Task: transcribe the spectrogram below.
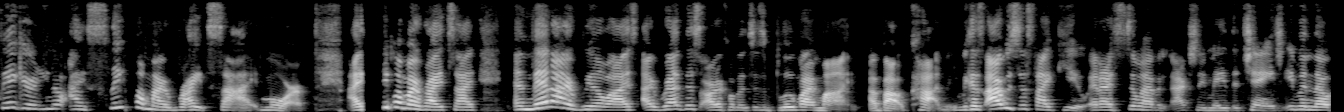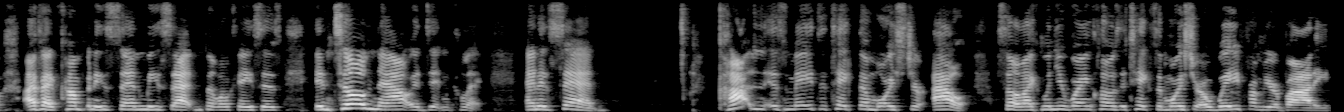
figured, you know, I sleep on my right side more. I sleep on my right side. And then I realized I read this article that just blew my mind about cotton because I was just like you and I still haven't actually made the change, even though I've had companies send me satin pillowcases. Until now, it didn't click. And it said, cotton is made to take the moisture out. So, like when you're wearing clothes, it takes the moisture away from your body.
